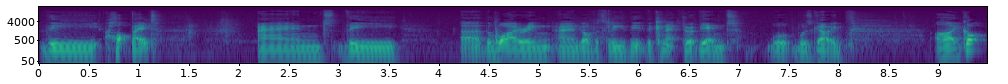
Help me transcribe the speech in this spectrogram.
the hotbed and the uh, the wiring and obviously the, the connector at the end was going. I got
